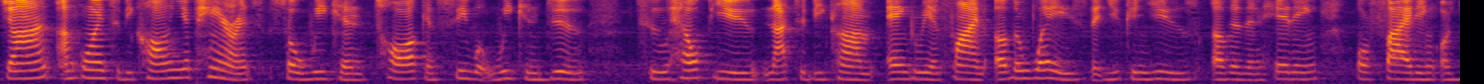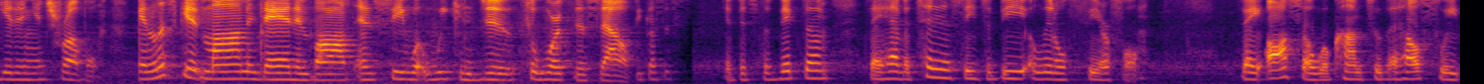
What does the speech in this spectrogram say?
John, I'm going to be calling your parents so we can talk and see what we can do to help you not to become angry and find other ways that you can use other than hitting or fighting or getting in trouble. And let's get mom and dad involved and see what we can do to work this out because it's, if it's the victim, they have a tendency to be a little fearful. They also will come to the health suite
